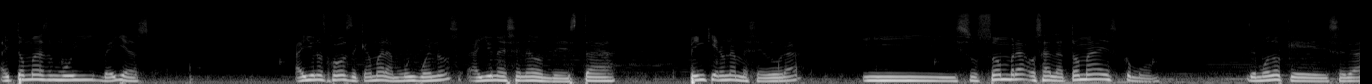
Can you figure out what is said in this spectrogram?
Hay tomas muy bellas. Hay unos juegos de cámara muy buenos. Hay una escena donde está Pinky en una mecedora y su sombra, o sea, la toma es como de modo que se vea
